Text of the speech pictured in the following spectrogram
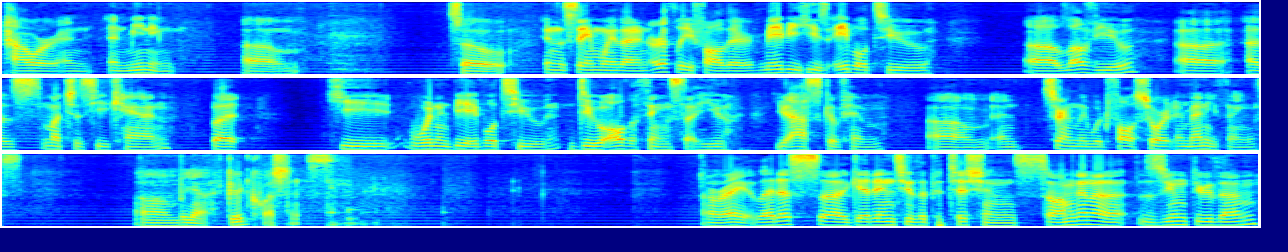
power and, and meaning. Um, so, in the same way that an earthly father, maybe he's able to uh, love you uh, as much as he can, but he wouldn't be able to do all the things that you, you ask of him, um, and certainly would fall short in many things. Um, but yeah, good questions. All right, let us uh, get into the petitions. So I'm going to zoom through them.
